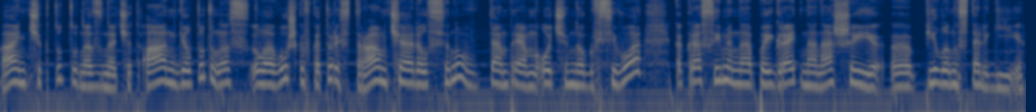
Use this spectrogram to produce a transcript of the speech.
капканчик, тут у нас, значит, ангел, тут у нас ловушка, в которой страм чалился. Ну, там прям очень много всего как раз именно поиграть на нашей э, пилоностальгии.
